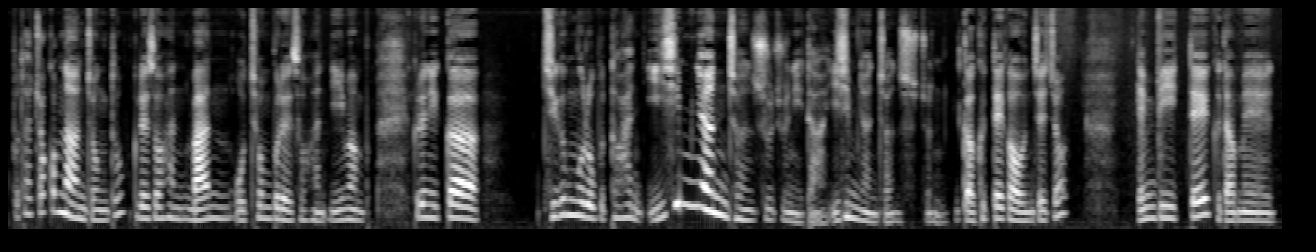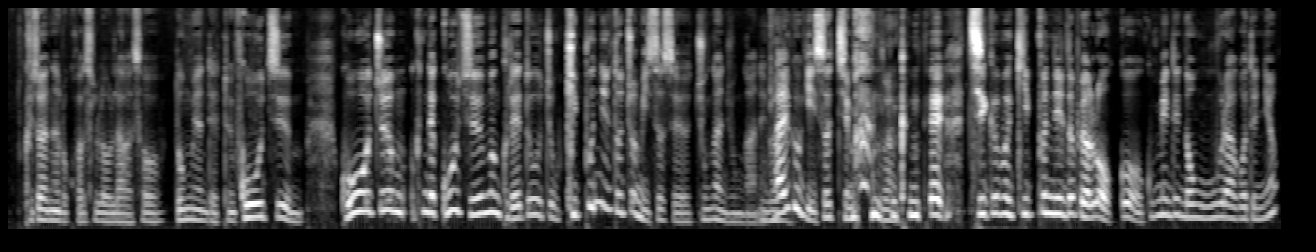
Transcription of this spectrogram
보다 조금 나은 정도? 그래서 한 만 오천 불에서 한 2만 불. 그러니까 지금으로부터 한 20년 전 수준이다. 20년 전 수준. 그러니까 그때가 언제죠? MB 때 그 다음에 그 전으로 거슬러 올라가서 노무현 대통령 고즘 고즘 근데 고즘은 그래도 좀 기쁜 일도 좀 있었어요 중간 중간에 네. 활극이 있었지만 네. 근데 지금은 기쁜 일도 별로 없고 국민들이 너무 우울하거든요.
